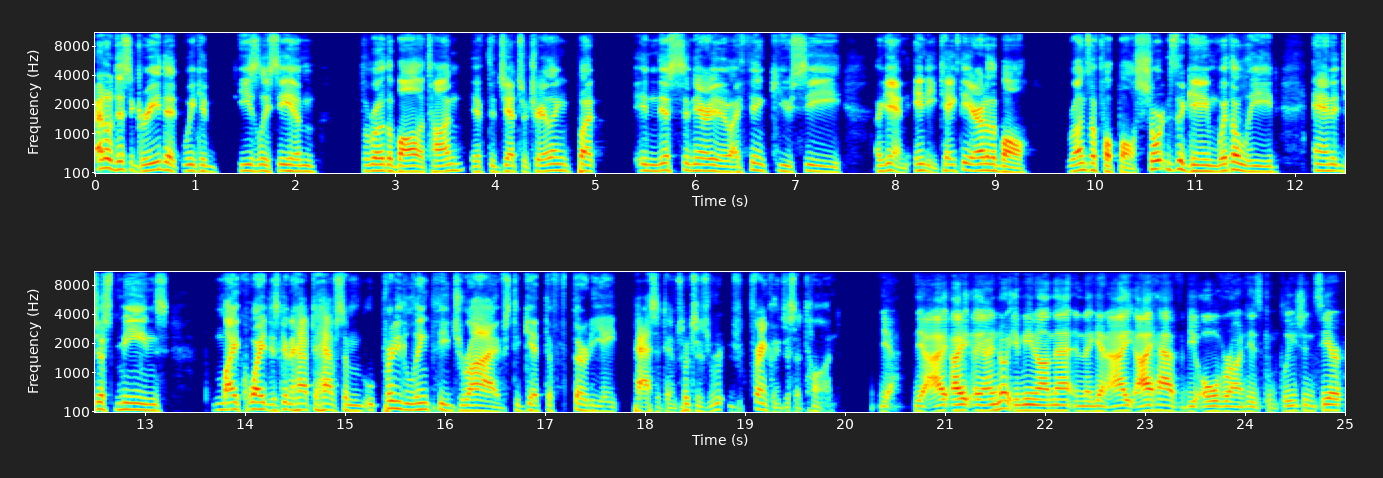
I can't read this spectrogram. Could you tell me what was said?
I don't disagree that we could easily see him throw the ball a ton if the Jets are trailing. But in this scenario, I think you see again, Indy take the air out of the ball, runs the football, shortens the game with a lead, and it just means Mike White is going to have to have some pretty lengthy drives to get the 38 pass attempts, which is frankly just a ton. Yeah, yeah, I, I I know what you mean on that. And again, I I have the over on his completions here,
